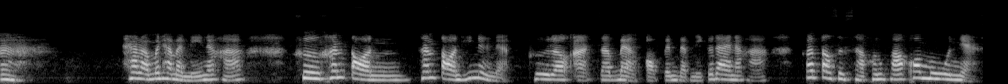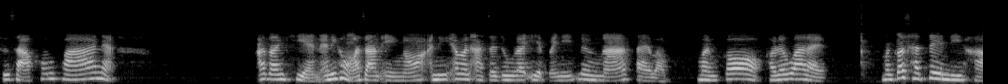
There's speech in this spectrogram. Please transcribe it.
อะถ้าเราไม่ทำแบบนี้นะคะ คือขั้นตอนขั้นตอนที่หนึ่งเนี่ย คือเราอาจจะแบ่งออกเป็นแบบนี้ก็ได้นะคะขั้นตอนศึกษาค้นคว้าข้อมูลเนี่ยศึกษาค้นคว้าเนี่ยอาจารย์เขียน อันนี้ของอาจารย์เองเนาะอันนี้มันอาจจะดูละเอียดไปนิดนึงนะ แต่แบบมันก็เขาเรียกว่าอะไร มันก็ชัดเจนดีค่ะ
